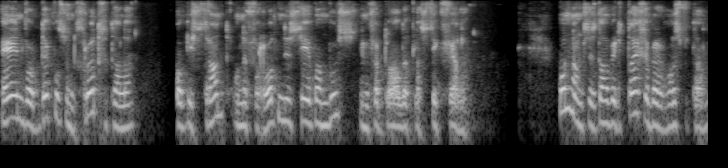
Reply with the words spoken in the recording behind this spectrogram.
en word dikwels in groot getalle op die strand onder verrottende seebamboes en verdwaalde plastiekvelle. Ondanks is daar by die Tygerberg Hospitaal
